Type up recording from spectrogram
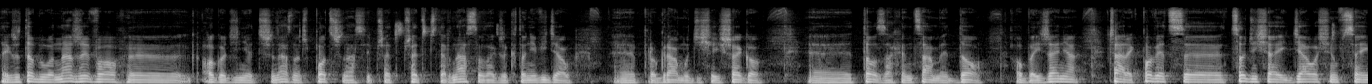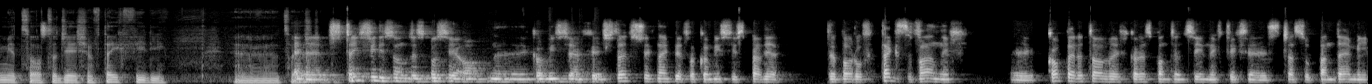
Także to było na żywo o godzinie 13, znaczy po 13, przed, przed 14. Także kto nie widział programu dzisiejszego, to zachęcamy do obejrzenia. Czarek, powiedz, co dzisiaj działo się w Sejmie, co, co dzieje się w tej chwili? w tej chwili są dyskusje o komisjach śledczych. Najpierw o komisji w sprawie wyborów tak zwanych kopertowych, korespondencyjnych, tych z czasu pandemii,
